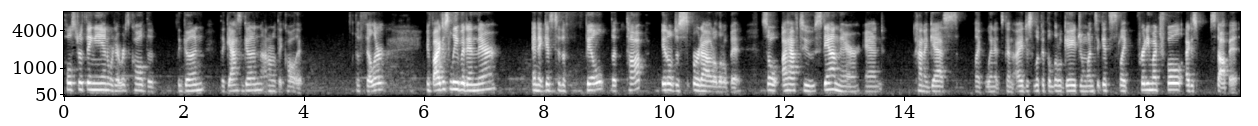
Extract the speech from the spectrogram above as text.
holster thingy in whatever it's called the the gun the gas gun i don't know what they call it the filler if i just leave it in there and it gets to the fill the top it'll just spurt out a little bit so I have to stand there and kind of guess like when it's gonna. I just look at the little gauge, and once it gets like pretty much full, I just stop it.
